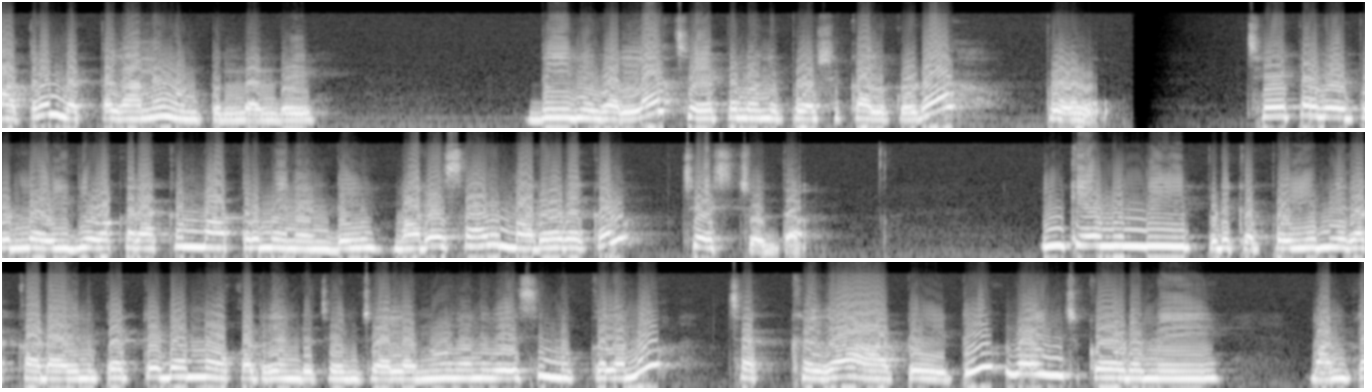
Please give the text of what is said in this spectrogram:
మాత్రం మెత్తగానే ఉంటుందండి. దీనివల్ల చేపలోని పోషకాలు కూడా పోవు. చేప వేపుడులో ఇది ఒక రకం మాత్రమేనండి. మరోసారి మరో రకం చేసి చూద్దాం. ఇంకేముంది? ఇప్పుడు ఇక పొయ్యి మీద కడాయిని పెట్టడం ఒక రెండు చెంచాల నూనెను వేసి ముక్కలను చక్కగా అటు ఇటు వేయించుకోవడమే. మంట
